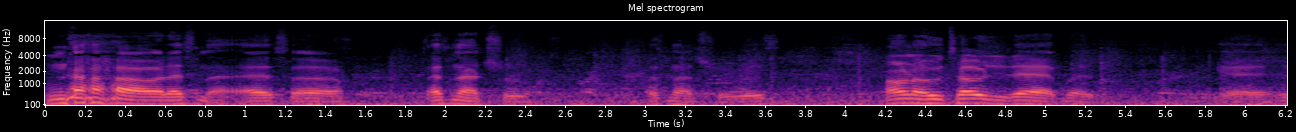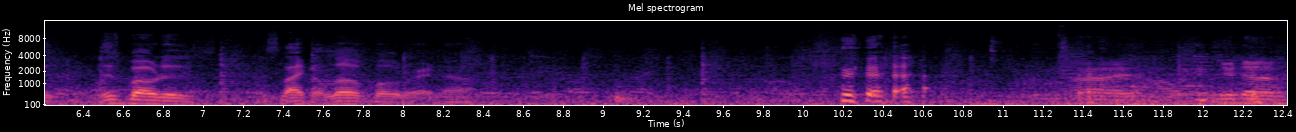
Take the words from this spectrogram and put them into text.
No, that's not that's uh that's not true. That's not true. It's, I don't know who told you that, but yeah, this boat is it's like a love boat right now. All right, you're done.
